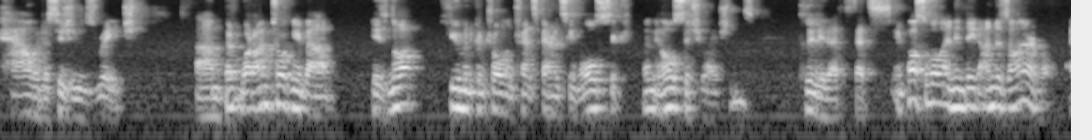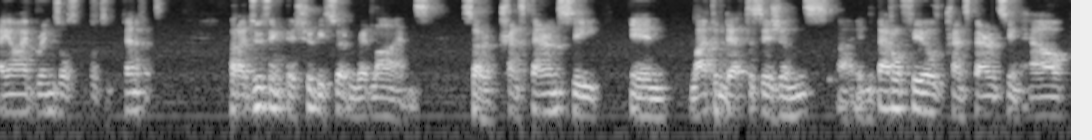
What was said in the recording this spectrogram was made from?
how a decision is reached. Um, but what I'm talking about is not human control and transparency in all, in all situations. Clearly, that's, that's impossible and indeed undesirable. AI brings all sorts of benefits. But I do think there should be certain red lines. So, transparency in life and death decisions uh, in the battlefield, transparency in how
